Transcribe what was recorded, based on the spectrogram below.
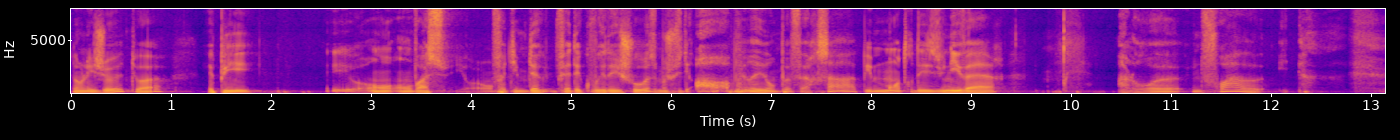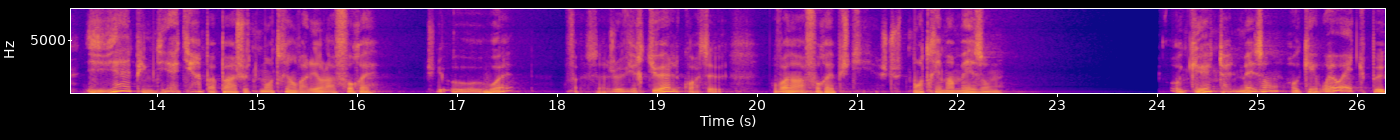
dans les jeux, tu vois. Et puis on, va, en fait, il me fait découvrir des choses. Moi, je me dis, oh purée, on peut faire ça. Et puis il me montre des univers. Alors euh, une fois, euh, il vient et puis il me dit, eh, tiens papa, je vais te montrer, on va aller dans la forêt. Je dis, oh, ouais. Enfin, c'est un jeu virtuel, quoi. On va dans la forêt, puis je dis, je vais te montrer ma maison. Ok, tu as une maison. Ok, ouais, ouais, tu peux,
